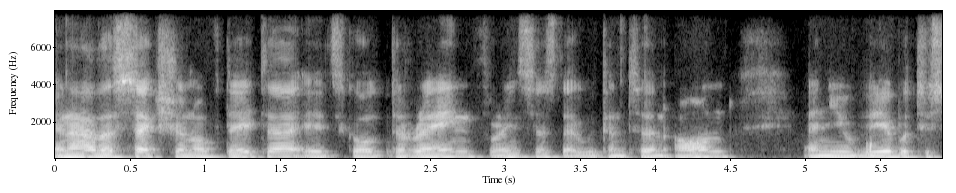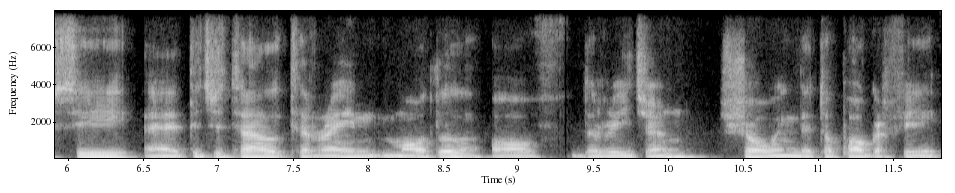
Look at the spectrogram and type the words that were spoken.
Another section of data, it's called terrain, for instance, that we can turn on and you'll be able to see a digital terrain model of the region showing the topography,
